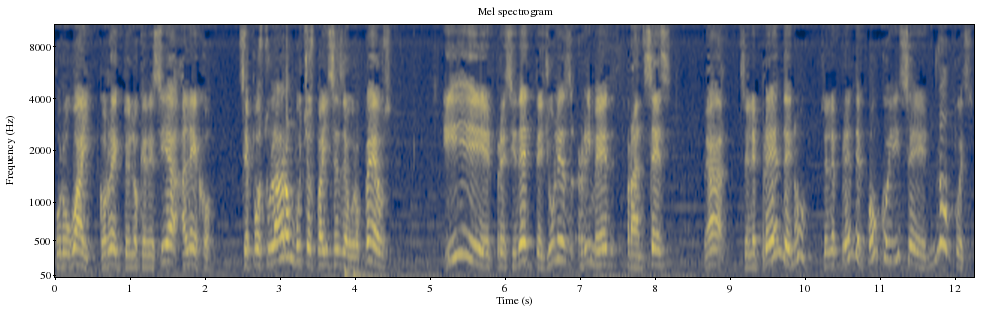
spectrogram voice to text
Uruguay, correcto. Y lo que decía Alejo, se postularon muchos países europeos y el presidente Jules Rimet, francés, vea, se le prende, ¿no? Se le prende el foco y dice, no, pues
